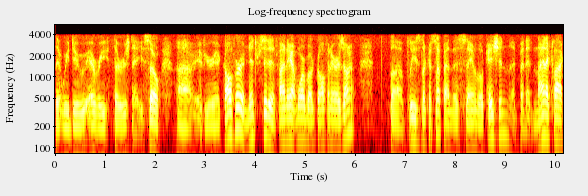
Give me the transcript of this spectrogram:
that we do every Thursday. So uh, if you're a golfer and interested in finding out more about golf in Arizona, uh, please look us up on this same location, but at 9 o'clock,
